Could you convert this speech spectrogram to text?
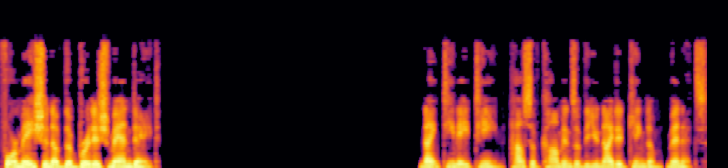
Formation of the British Mandate 1918, House of Commons of the United Kingdom, minutes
